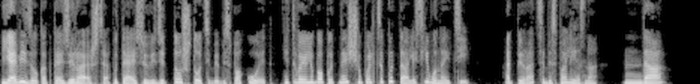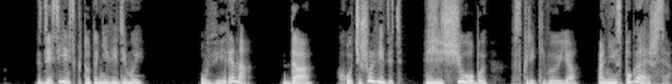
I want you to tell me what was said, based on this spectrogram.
Я видел, как ты озираешься, пытаясь увидеть то, что тебя беспокоит, и твои любопытные щупальца пытались его найти. Отпираться бесполезно. Да, здесь есть кто-то невидимый. Уверена? Да. Хочешь увидеть? Еще бы! Вскрикиваю я. А не испугаешься?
